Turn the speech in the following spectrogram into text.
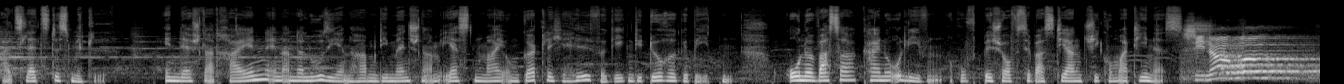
als letztes Mittel. In der Stadt Jaén in Andalusien haben die Menschen am 1. Mai um göttliche Hilfe gegen die Dürre gebeten. Ohne Wasser keine Oliven, ruft Bischof Sebastián Chico Martínez. Sin agua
